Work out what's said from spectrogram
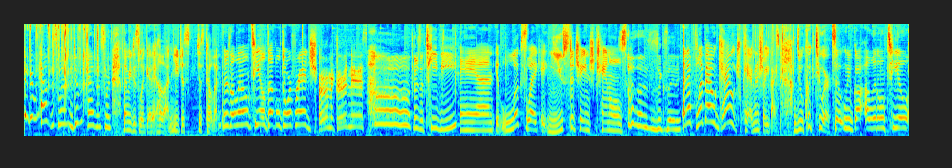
I don't have this one. I don't have this one. Let me just look at it. Hold on. You just, just hold on. There's a little teal double door fridge. Oh my goodness. There's a TV and it looks like it used to change channels. this is exciting. And a flip out couch. Okay, I'm gonna show you guys. We'll do a quick tour. So we've got a little teal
